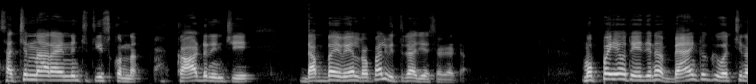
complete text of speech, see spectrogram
సత్యనారాయణ నుంచి తీసుకున్న కార్డు నుంచి డెబ్బై వేల రూపాయలు విత్డ్రా చేశాడట. ముప్పైవ తేదీన బ్యాంకుకి వచ్చిన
